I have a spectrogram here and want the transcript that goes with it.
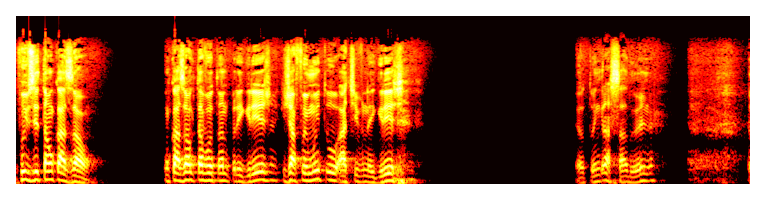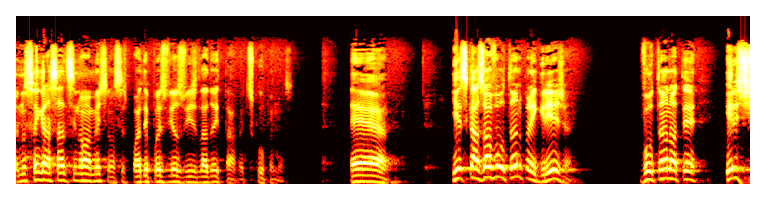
Fui visitar um casal. Um casal que está voltando para a igreja, que já foi muito ativo na igreja. Eu estou engraçado hoje, né? Eu não sou engraçado assim normalmente, não. Vocês podem depois ver os vídeos lá do oitava. Desculpa, irmãos. É... E esse casal voltando para a igreja, voltando até. Eles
